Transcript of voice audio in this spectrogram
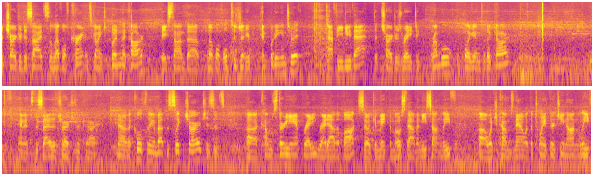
The charger decides the level of current it's going to put in the car based on the level of voltage that you're inputting into it. After you do that, the charger is ready to rumble. You plug it into the car, and it's decided to charge the car. Now the cool thing about the Slick Charge is it uh, comes 30 amp ready right out of the box, so it can make the most out of a Nissan Leaf, uh, which comes now with the 2013 on Leaf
